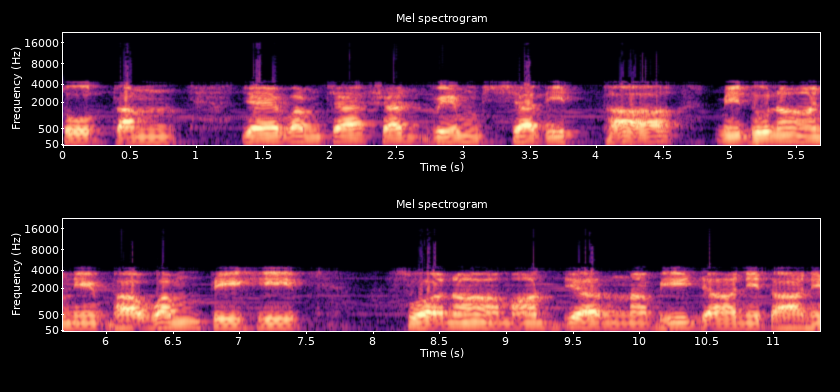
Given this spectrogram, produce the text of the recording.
तूतम् एवं च षड्विंशतिथा मिथुनानि भवन्तिः स्वनामाद्यर्नबीजानि तानि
